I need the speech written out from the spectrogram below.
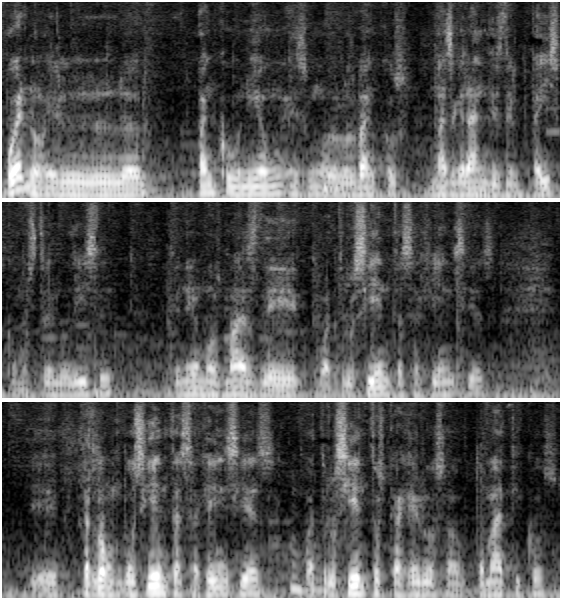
Bueno, el Banco Unión es uno de los bancos más grandes del país, como usted lo dice. Tenemos más de 400 agencias, eh, perdón, 200 agencias, 400 cajeros automáticos.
